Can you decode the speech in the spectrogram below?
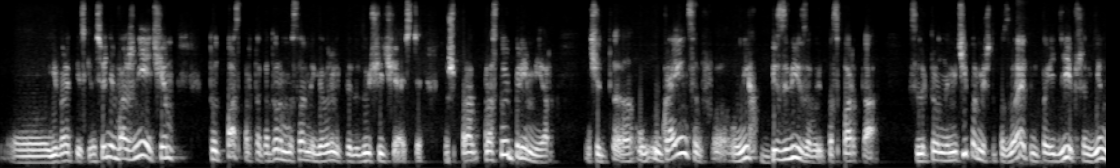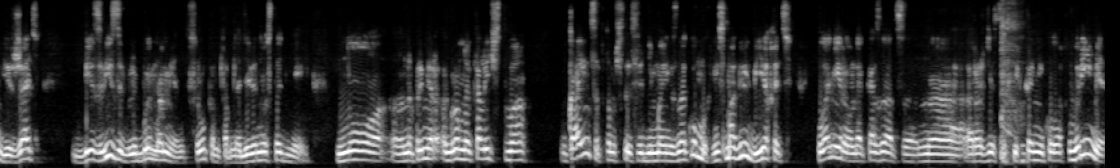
европейский, на сегодня важнее, чем тот паспорт, о котором мы с вами говорили в предыдущей части. Потому что простой пример. Значит, э, у украинцев, э, у них безвизовые паспорта с электронными чипами, что позволяет им, по идее, в Шенген въезжать без визы в любой момент, сроком там, на 90 дней. Но, например, огромное количество украинцев, в том числе среди моих знакомых, не смогли въехать, планировали оказаться на рождественских каникулах в Риме,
